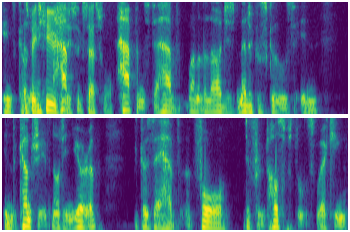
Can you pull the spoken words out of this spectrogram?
King's College has been hugely hap- successful. Happens to have one of the largest medical schools in in the country, if not in Europe, because they have four different hospitals working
